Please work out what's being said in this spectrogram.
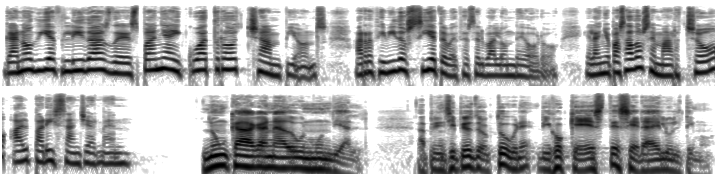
Ganó 10 ligas de España y 4 Champions. Ha recibido 7 veces el balón de oro. El año pasado se marchó al Paris Saint-Germain. Nunca ha ganado un mundial. A principios de octubre dijo que este será el último.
